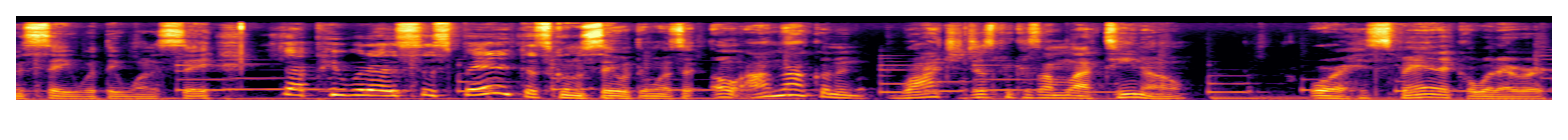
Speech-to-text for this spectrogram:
to say what they want to say. You got people that are Hispanic that's to say what they want to say. Oh, I'm not to watch it just because I'm Latino or Hispanic or whatever.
